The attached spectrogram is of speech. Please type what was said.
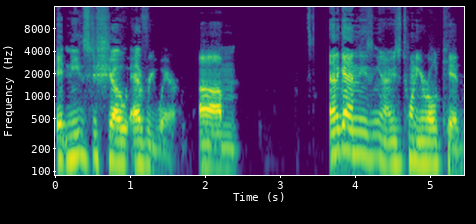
it needs to show everywhere um and again he's you know he's a 20 year old kid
